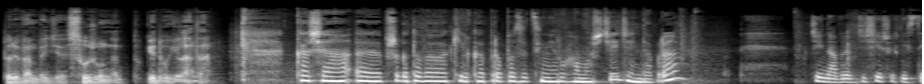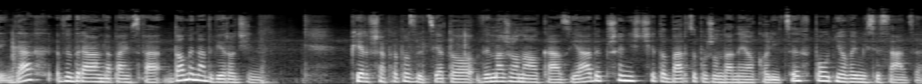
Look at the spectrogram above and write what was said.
który Wam będzie służył na długie, długie lata. Kasia e, przygotowała kilka propozycji nieruchomości. Dzień dobry. Dzień dobry. W dzisiejszych listingach wybrałam dla Państwa domy na dwie rodziny. Pierwsza propozycja to wymarzona okazja, aby przenieść się do bardzo pożądanej okolicy w południowej Mississadze.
